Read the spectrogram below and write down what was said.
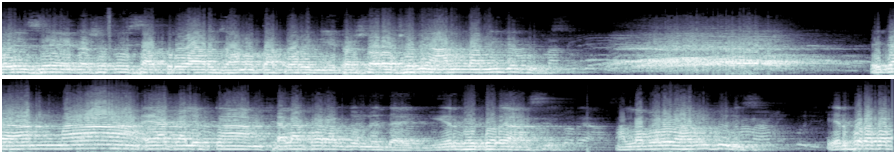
হয়েছে, এটা শুধু ছাত্র আর জনতা করেনি, এটা সরাসরি আল্লাহ নিজে করেছে। এটা না এক টান, খেলা করার জন্য দেয় এর ভেতরে আছে। আল্লাহ আমি এরপর আবার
